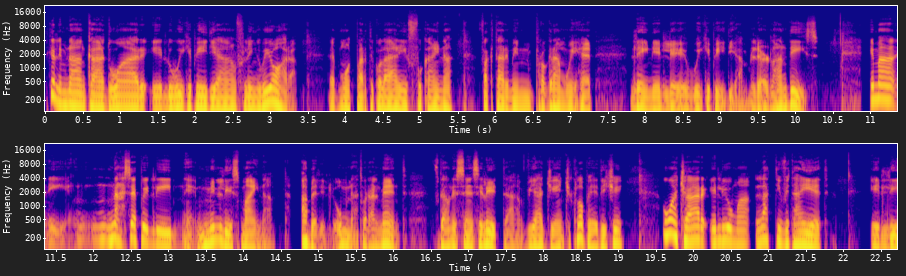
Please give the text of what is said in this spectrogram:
Tkellimna anka dwar il-Wikipedia f'lingwi oħra, b'mod partikolari fukajna f'aktar minn programm wieħed lejn il-Wikipedia bl-Irlandiż. Imma naħseb li mill-li smajna qabel illum naturalment f'dawn is-sensiliet ta' vjaġġi enċiklopedici huwa ċar illi huma l-attivitajiet illi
